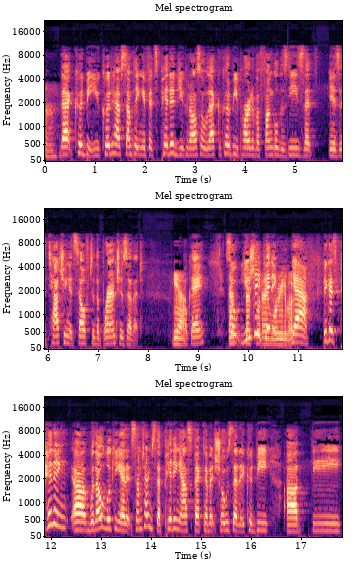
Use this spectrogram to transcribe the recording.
that, and that could be. You could have something if it's pitted you could also that could be part of a fungal disease that is attaching itself to the branches of it yeah okay so that's, usually that's pitting yeah because pitting uh, without looking at it sometimes the pitting aspect of it shows that it could be uh, the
